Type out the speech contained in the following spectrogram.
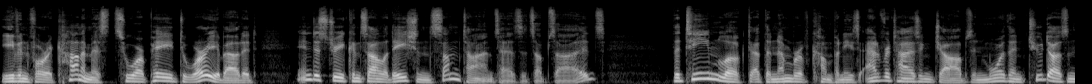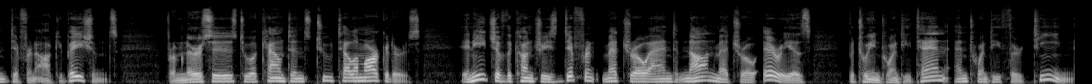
Even for economists who are paid to worry about it, industry consolidation sometimes has its upsides. The team looked at the number of companies advertising jobs in more than two dozen different occupations, from nurses to accountants to telemarketers, in each of the country's different metro and non metro areas between 2010 and 2013.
